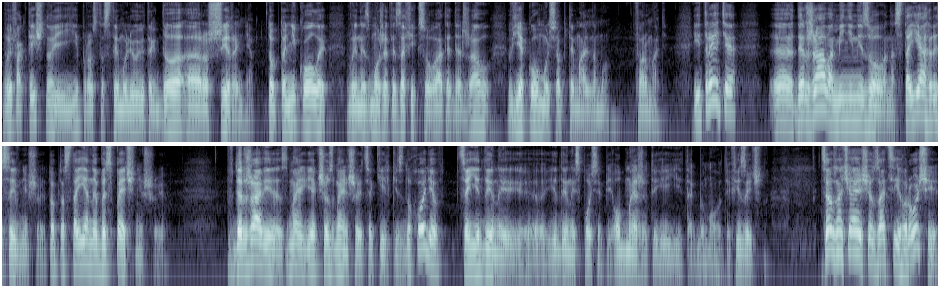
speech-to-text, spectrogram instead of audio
ви фактично її просто стимулюєте до е, розширення. Тобто ніколи ви не зможете зафіксувати державу в якомусь оптимальному форматі. І третє, е, держава мінімізована, стає агресивнішою, тобто стає небезпечнішою. В державі, якщо зменшується кількість доходів, це єдиний, е, єдиний спосіб обмежити її, так би мовити, фізично. Це означає, що за ці гроші,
